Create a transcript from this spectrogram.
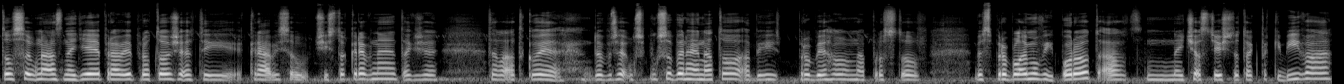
To se u nás neděje právě proto, že ty krávy jsou čistokrevné, takže telátko je dobře uspůsobené na to, aby proběhl naprosto bezproblémový porod a nejčastěji to tak taky bývá.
